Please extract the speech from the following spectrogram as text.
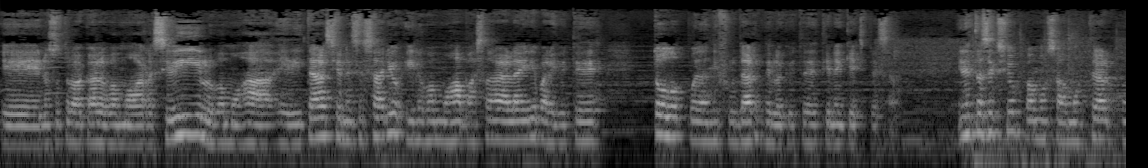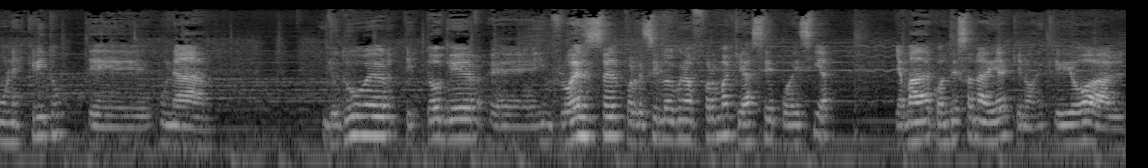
eh, nosotros acá los vamos a recibir, los vamos a editar si es necesario y los vamos a pasar al aire para que ustedes todos puedan disfrutar de lo que ustedes tienen que expresar. En esta sección vamos a mostrar un escrito de una youtuber, tiktoker, eh, influencer, por decirlo de alguna forma, que hace poesía, llamada Condesa Nadia, que nos escribió al,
